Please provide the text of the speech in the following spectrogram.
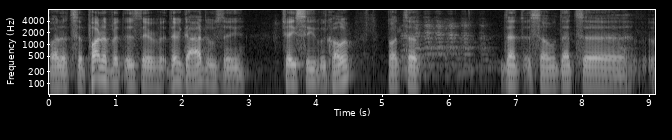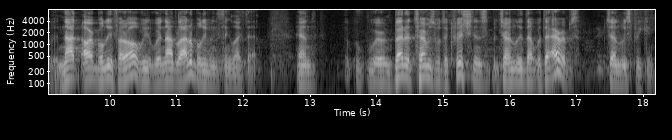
But it's a part of it is their their God, who's the JC we call him. But uh, that so that's uh, not our belief at all. We, we're not allowed to believe in anything like that, and we're in better terms with the Christians generally than with the Arabs, generally speaking.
